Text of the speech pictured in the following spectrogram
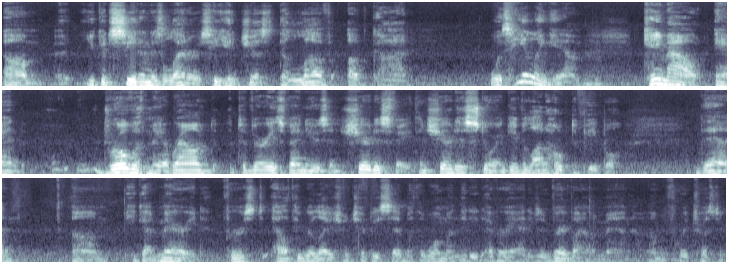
Um, you could see it in his letters. He had just, the love of God was healing him. Came out and drove with me around to various venues and shared his faith and shared his story and gave a lot of hope to people. Then um, he got married. First healthy relationship, he said, with a woman that he'd ever had. He was a very violent man um, before he trusted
